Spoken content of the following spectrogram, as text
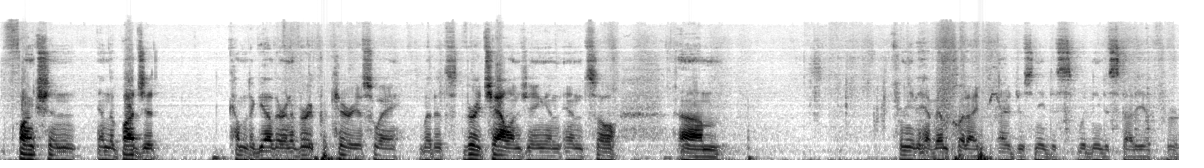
function and the budget come together in a very precarious way, but it's very challenging, and, and so, um, for me to have input, I, I just need to, would need to study it for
